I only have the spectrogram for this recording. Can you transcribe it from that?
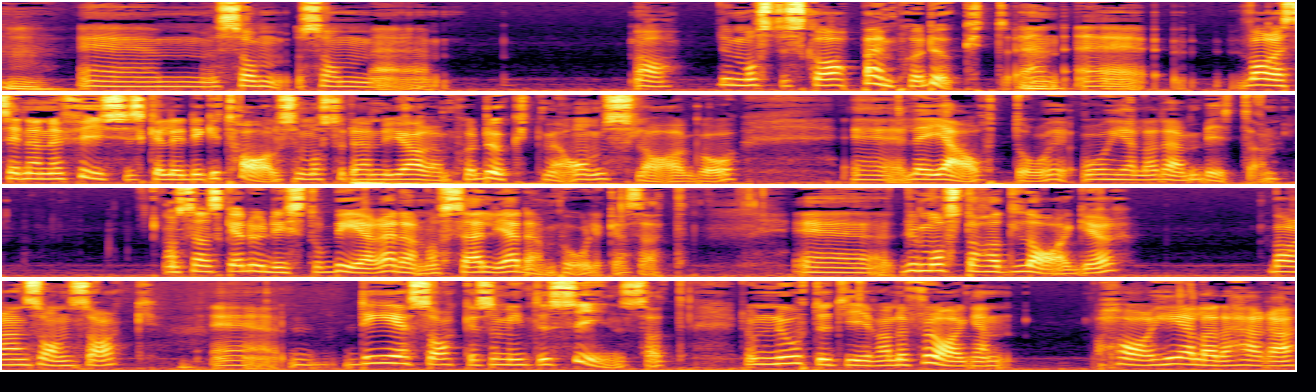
Mm. eh, som, som eh, ja, du måste skapa en produkt. En, eh, vare sig den är fysisk eller digital så måste du ändå göra en produkt med omslag och eh, layout och, och hela den biten. Och sen ska du distribuera den och sälja den på olika sätt. Eh, du måste ha ett lager. Bara en sån sak. Eh, det är saker som inte syns. Så att de notutgivande förlagen har hela det här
